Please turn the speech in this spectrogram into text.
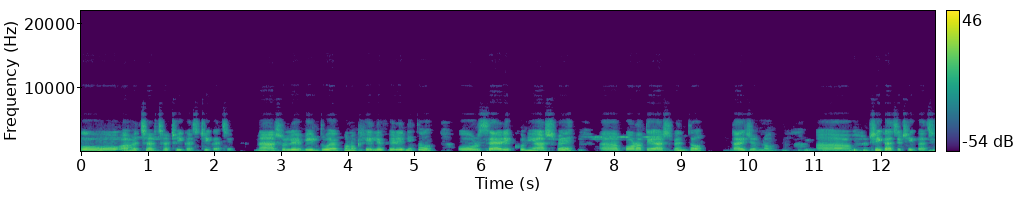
ও আচ্ছা আচ্ছা ঠিক আছে ঠিক আছে। না আসলে বিল্টু এখনও খেলে ফেরেনি তো। ওর স্যার এক্ষুনি আসবে আহ, পড়াতে আসবেন তো। তাই জন্য। ঠিক আছে ঠিক আছে।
